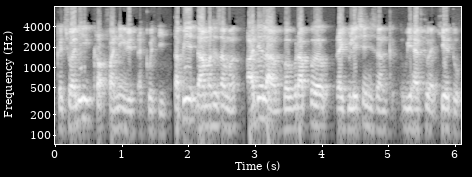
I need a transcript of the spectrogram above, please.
kecuali crowdfunding with equity. Tapi dalam masa sama, adalah beberapa regulations yang we have to adhere to.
